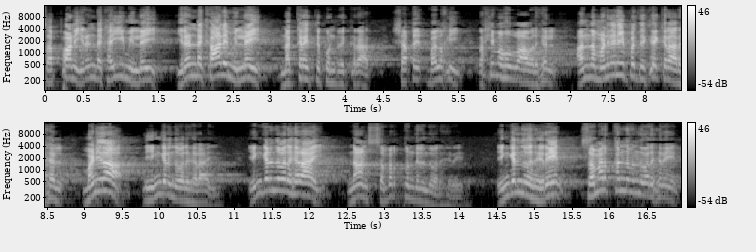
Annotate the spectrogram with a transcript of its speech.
சப்பான் இரண்ட கையும் இல்லை இரண்ட காலும் இல்லை நக்கரைத்துக் கொண்டிருக்கிறார். ஷகீக் பல்கி ரஹிமஹுல்லா அவர்கள் அந்த மனிதனை பற்றி கேட்கிறார்கள் மனிதா நீ எங்கிருந்து வருகிறாய்? எங்கிருந்து வருகிறாய்? நான் சமர்க்கந்திலிருந்து வருகிறேன். எங்கிருந்து வருகிறேன்? சமர்கந்து வந்து வருகிறேன்.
